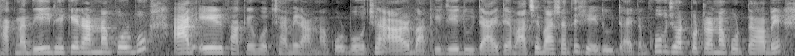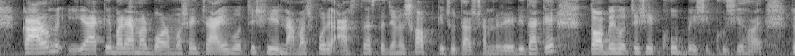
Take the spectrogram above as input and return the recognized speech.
ঢাকনা দিয়েই ঢেকে রান্না করব। আর এর ফাঁকে হচ্ছে আমি রান্না করব হচ্ছে, আর বাকি যে দুইটা আইটেম আছে বাসাতে, সেই দুইটা আইটেম খুব ঝটপট রান্না করতে হবে। কারণ একেবারে আমার বরমশাই চাই হচ্ছে, সে নামাজ পড়ে আস্তে আস্তে যেন সব কিছু তার সামনে রেডি থাকে, তবে হচ্ছে সে খুব বেশি খুশি হয়। তো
